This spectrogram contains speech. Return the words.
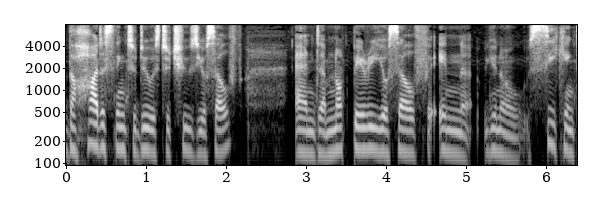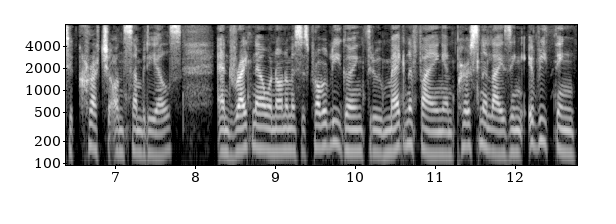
the hardest thing to do is to choose yourself. And um, not bury yourself in, you know, seeking to crutch on somebody else. And right now, Anonymous is probably going through magnifying and personalizing everything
